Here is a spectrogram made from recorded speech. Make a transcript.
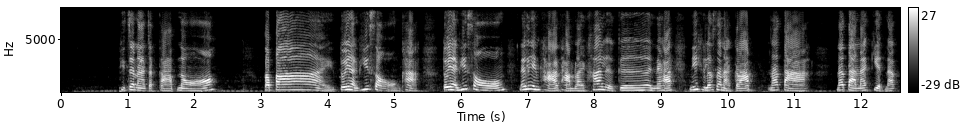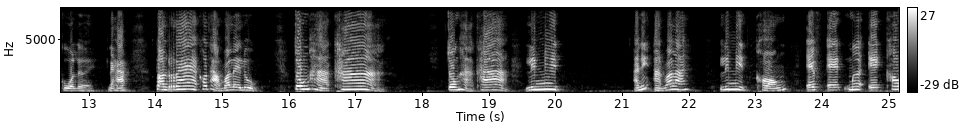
7 พิจารณาจากกราฟเนาะต่อไปตัวอย่างที่ 2 ค่ะ ตัวอย่างที่ 2 นักเรียนขาถามหลายค่าเหลือเกินนะคะ นี่คือลักษณะกราฟหน้าตาหน้าตาน่าเกลียดน่ากลัวเลยนะคะ อนแรกเขาถามว่าอะไรลูก จงหาค่า จงหาค่า ลิมิต อันนี้อ่านว่าอะไร ลิมิตของ f(x) เมื่อ x เข้า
